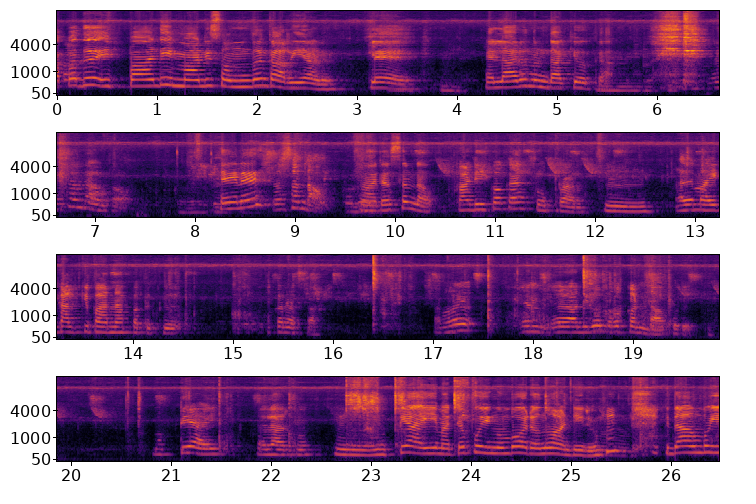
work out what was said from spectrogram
അപ്പൊ ഇത് ഇപ്പാന്റെ ഇമ്മാന്റെ സ്വന്തം കറിയാണ് അല്ലേ? എല്ലാരും ഒന്ന് ഉണ്ടാക്കി വെക്ക. എങ്ങനെ? രസം ഉണ്ടാവും കടിക്കൊക്കെ സൂപ്പറാണ്. അതേമാതിരി കലക്കി പറഞ്ഞ അപ്പത്തേക്ക് ഒക്കെ രസമാണ് ഞങ്ങൾ അധികം ഒക്കെ ഉണ്ടാക്കും ഇത് മുട്ടിയായി എല്ലാവർക്കും. മുട്ടിയായി മറ്റേ പുയുങ്ങുമ്പോൾ ഓരോന്ന് വേണ്ടി വരും. ഇതാവുമ്പോ ഈ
